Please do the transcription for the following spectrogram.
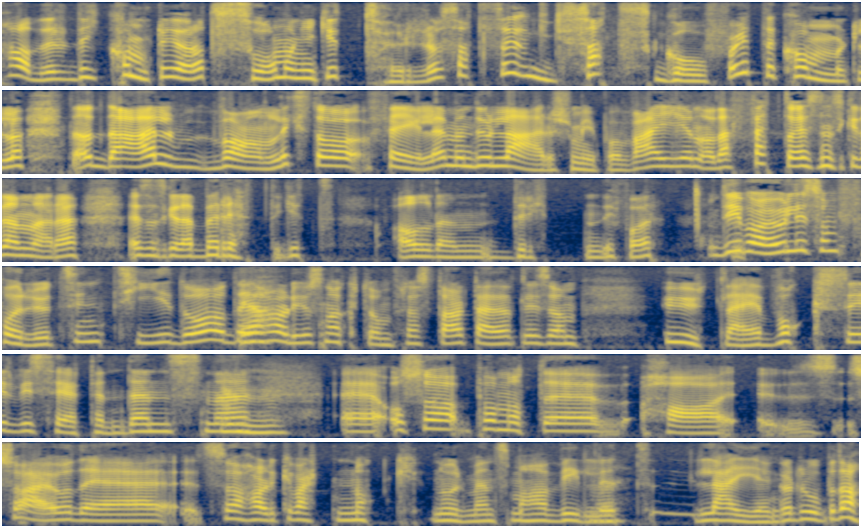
Fader, det kommer til å gjøre at så mange ikke tør å satse. Sats, go for it! Det kommer til å Det det er vanligst å feile, men du lærer så mye på veien, og det er fett. Og jeg syns ikke, ikke det er berettiget, all den dritten de får. De var jo liksom forut sin tid òg, og det Ja. har de jo snakket om fra start. Er at liksom utleie vokser, vi ser tendensene. Mhm. Eh, og så på en måte ha Så er jo det Så har det ikke vært nok nordmenn som har villet leie en garderobe, da.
